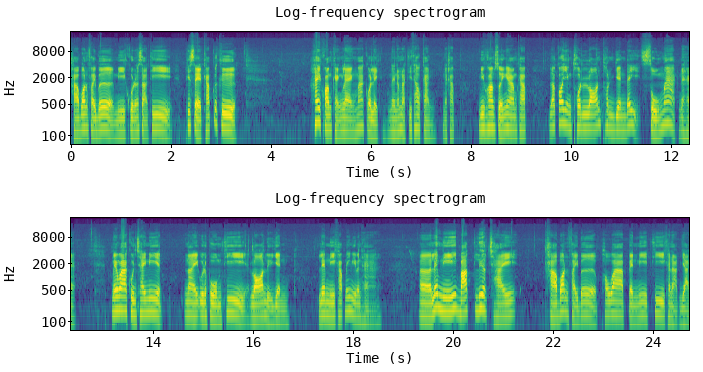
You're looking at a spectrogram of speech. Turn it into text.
คาร์บอนไฟเบอร์มีคุณลักษณะที่พิเศษครับก็คือ ให้ความแข็งแรงมากกว่าเหล็กในน้ำหนักที่เท่ากันนะครับ มีความสวยงามครับ แล้วก็ยังทนร้อนทนเย็นได้สูงมากนะฮะ ไม่ว่าคุณใช้มีดในอุณหภูมิที่ร้อนหรือเย็น เล่มนี้ครับไม่มีปัญหาเเล่มนี้บัคเลือกใช้คาร์บอนไฟเบอร์เพราะว่าเป็นมีดที่ขนาดใหญ่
